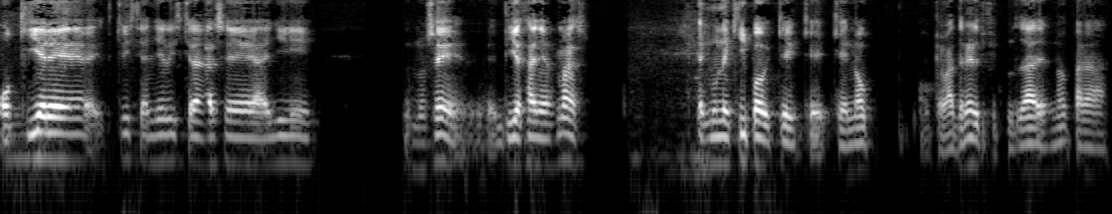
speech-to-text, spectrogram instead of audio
¿O quiere Christian Yelich quedarse allí, no sé, diez años más? En un equipo que, que, no... que va a tener dificultades, ¿no? Para...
